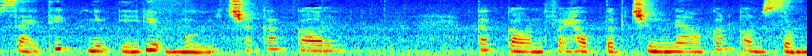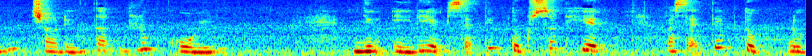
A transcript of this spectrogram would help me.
giải thích những ý điệu mới cho các con. Các con phải học tập chừng nào con còn sống cho đến tận lúc cuối. Những ý điểm sẽ tiếp tục xuất hiện và sẽ tiếp tục được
